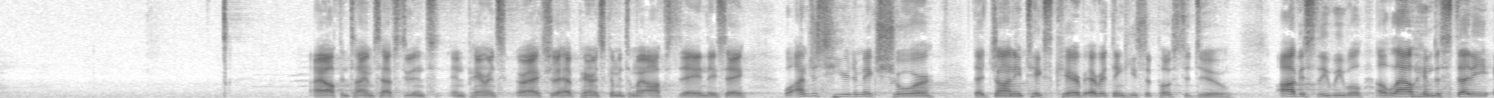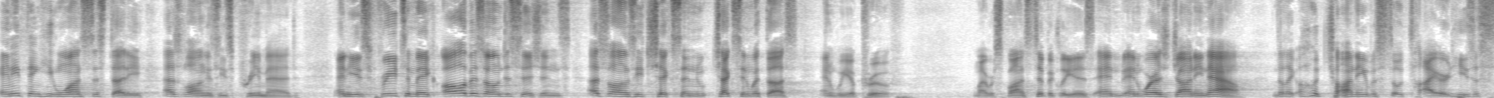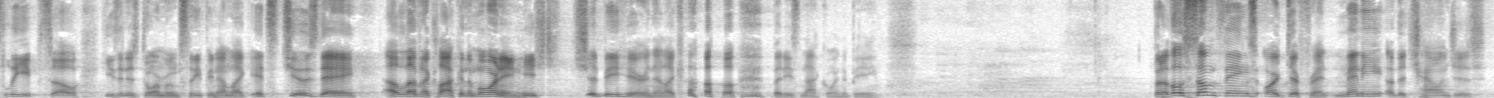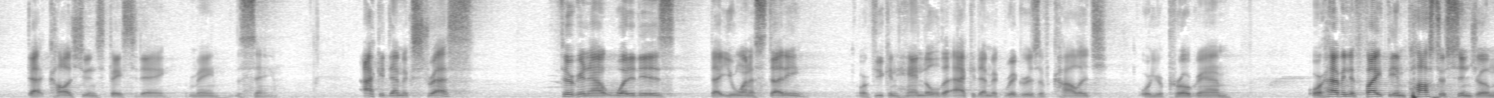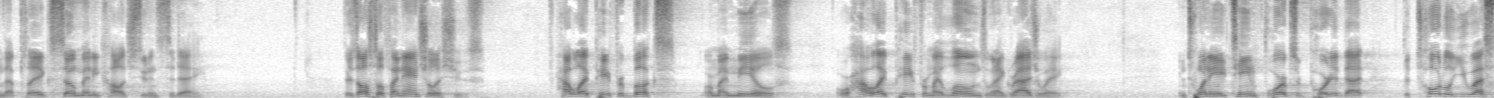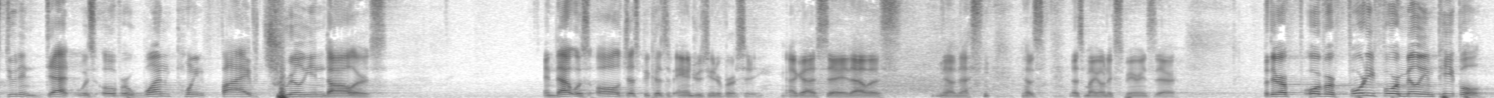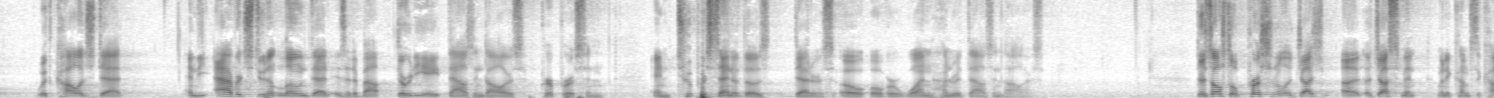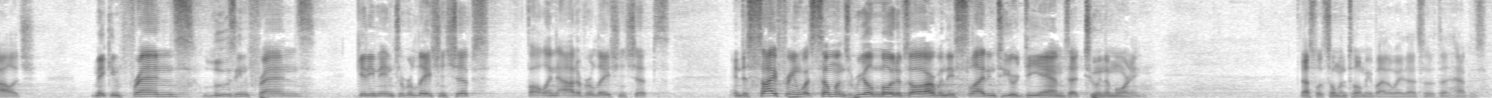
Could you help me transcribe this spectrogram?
I oftentimes have students and parents, or actually I have parents come into my office today and they say, Well, I'm just here to make sure that Johnny takes care of everything he's supposed to do. Obviously, we will allow him to study anything he wants to study as long as he's pre med. And he is free to make all of his own decisions as long as he checks in, checks in with us and we approve my response typically is, and, and where's Johnny now? They're like, oh, Johnny was so tired, he's asleep, so he's in his dorm room sleeping. I'm like, it's Tuesday, 11 o'clock in the morning. He sh- should be here. And they're like, oh, but he's not going to be. But although some things are different, many of the challenges that college students face today remain the same. Academic stress, figuring out what it is that you want to study, or if you can handle the academic rigors of college or your program, or having to fight the imposter syndrome that plagues so many college students today. There's also financial issues. How will I pay for books or my meals? Or how will I pay for my loans when I graduate? In 2018, Forbes reported that the total U.S. student debt was over $1.5 trillion and that was all just because of Andrews University. I gotta say, that was, no, that's, that's, that's my own experience there. But there are over 44 million people with college debt, and the average student loan debt is at about $38,000 per person, and 2% of those debtors owe over $100,000. There's also personal adjust, uh, adjustment when it comes to college. Making friends, losing friends, getting into relationships, falling out of relationships, and deciphering what someone's real motives are when they slide into your DMs at 2 in the morning. That's what someone told me, by the way. That's what that happens.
